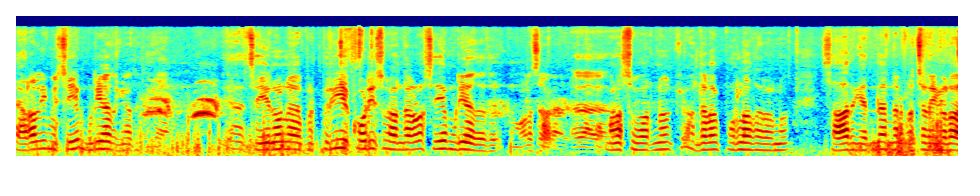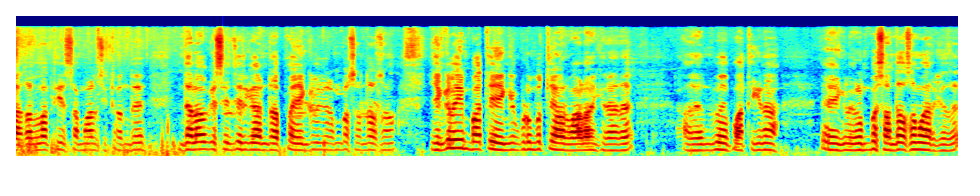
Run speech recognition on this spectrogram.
யாராலையுமே செய்ய முடியாதுங்க அது. செய்யணும்னு இப்ப பெரிய இருந்தால் கூட செய்ய முடியாது அது. மனசு வரணும் அந்த அளவுக்கு பொருளாதாரம் வரணும். சாருக்கு எந்தெந்த பிரச்சனைகளோ அதெல்லாத்தையும் சமாளிச்சுட்டு வந்து இந்த அளவுக்கு செஞ்சுருக்கான்றப்ப எங்களுக்கு ரொம்ப சந்தோஷம். எங்களையும் பார்த்து எங்கள் குடும்பத்தையும் அவர் வாழ வைக்கிறாரு. அது வந்து பார்த்தீங்கன்னா எங்களுக்கு ரொம்ப சந்தோஷமாக இருக்குது.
